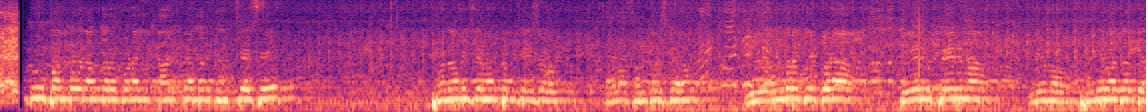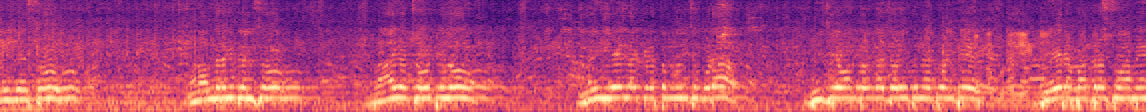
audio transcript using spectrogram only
హిందూ బంధువులందరూ కూడా ఈ కార్యక్రమానికి విచ్చేసి ఘన విజయవంతం చేసడం చాలా సంతోషకరం. మీ అందరికీ కూడా పేరు పేరున మేము ధన్యవాదాలు తెలియజేస్తూ మనందరికీ తెలుసు రాయచోటిలో వెయ్యేళ్ళ క్రితం నుంచి కూడా విజయవంతంగా జరుగుతున్నటువంటి వీరభద్రస్వామి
